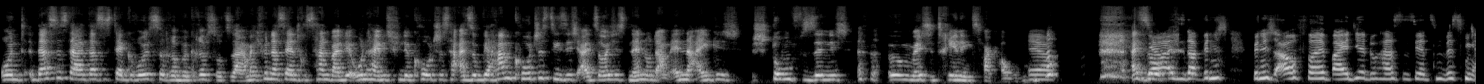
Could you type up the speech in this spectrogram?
Und das ist da, das ist der größere Begriff sozusagen. Aber ich finde das sehr interessant, weil wir unheimlich viele Coaches haben. Also wir haben Coaches, die sich als solches nennen und am Ende eigentlich stumpfsinnig irgendwelche Trainings verkaufen. Ja. Also, ja, also da bin ich, bin ich auch voll bei dir. Du hast es jetzt ein bisschen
